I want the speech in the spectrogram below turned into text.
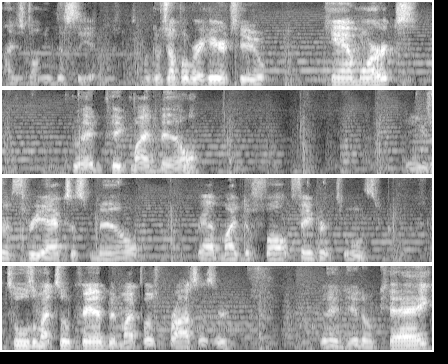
I just don't need to see it. So I'm going to go jump over here to CamWorks. Go ahead and pick my mill. use our three-axis mill. Grab my default favorite tools, tools in my tool crib and my post processor. Go ahead and hit OK.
